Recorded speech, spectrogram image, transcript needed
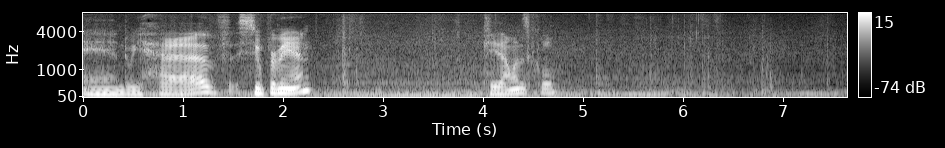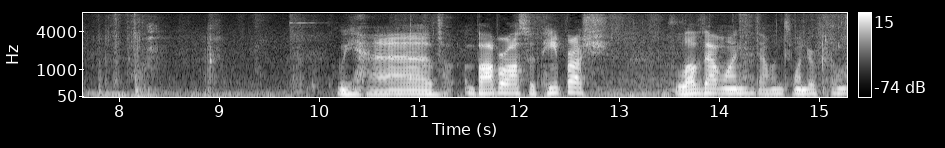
And we have Superman. Okay, that one's cool. We have Bob Ross with paintbrush. Love that one. That one's wonderful.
